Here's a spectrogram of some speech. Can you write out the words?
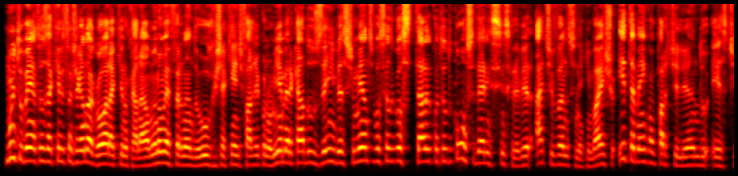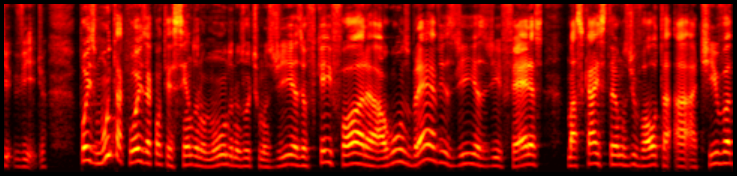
Muito bem a todos aqueles que estão chegando agora aqui no canal. Meu nome é Fernando Urrich, aqui a gente fala de economia, mercados e investimentos. Se vocês gostaram do conteúdo, considerem se inscrever, ativando o sininho aqui embaixo e também compartilhando este vídeo. Pois muita coisa acontecendo no mundo nos últimos dias. Eu fiquei fora alguns breves dias de férias, mas cá estamos de volta à ativa.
